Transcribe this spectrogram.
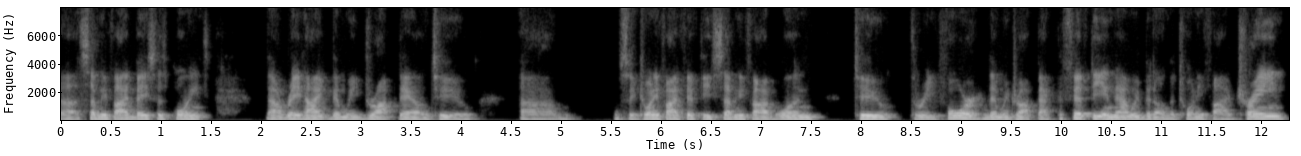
uh, 75 basis points. uh, rate hike. Then we dropped down to, um, let's see, 25, 50, 75, 1, 2, 3, 4. Then we dropped back to 50. And now we've been on the 25 train,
